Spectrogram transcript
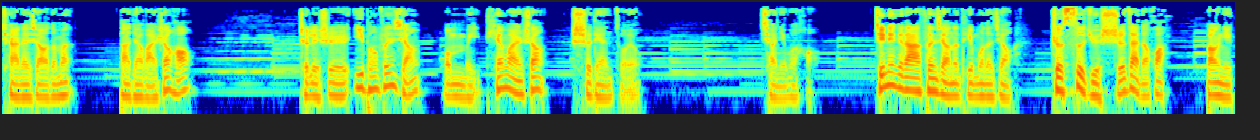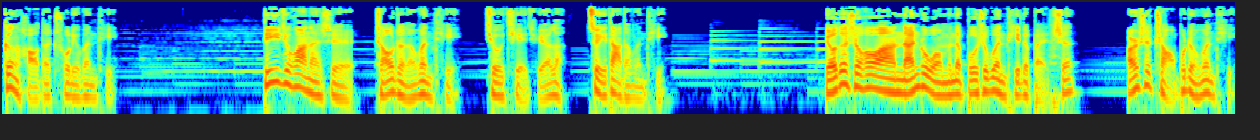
亲爱的小子们，大家晚上好！这里是一鹏分享，我们每天晚上十点左右向你问好。今天给大家分享的题目呢，叫这四句实在的话，帮你更好的处理问题。第一句话呢是找准了问题，就解决了最大的问题。有的时候啊，难住我们的不是问题的本身，而是找不准问题。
